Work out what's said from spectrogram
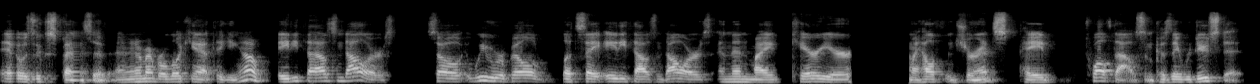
it was expensive. And i remember looking at thinking oh $80000 so we were billed let's say $80000 and then my carrier my health insurance paid 12000 because they reduced it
